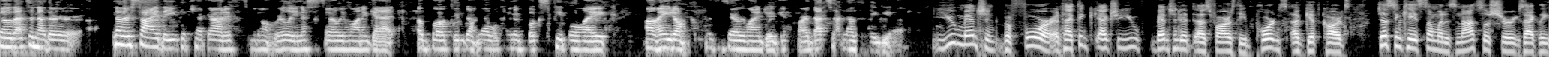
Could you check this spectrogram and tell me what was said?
So that's another another side that you could check out if you don't really necessarily want to get a book or you don't know what kind of books people like um, and you don't necessarily want to do a gift card. That's another idea. You mentioned before, and I think actually you mentioned it as far as the importance of gift cards, just in case someone is not so sure exactly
